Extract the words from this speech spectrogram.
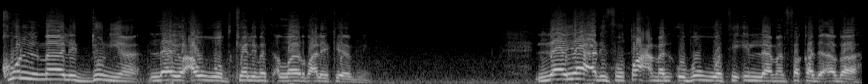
كل مال الدنيا لا يعوض كلمة الله يرضى عليك يا ابني لا يعرف طعم الأبوة إلا من فقد أباه.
